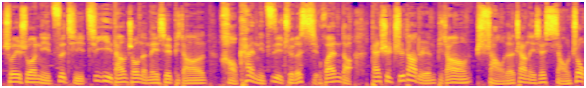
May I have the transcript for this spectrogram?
说一说你自己记忆当中的那些比较好看、你自己觉得喜欢的，但是知道的人比较少的这样的一些小众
